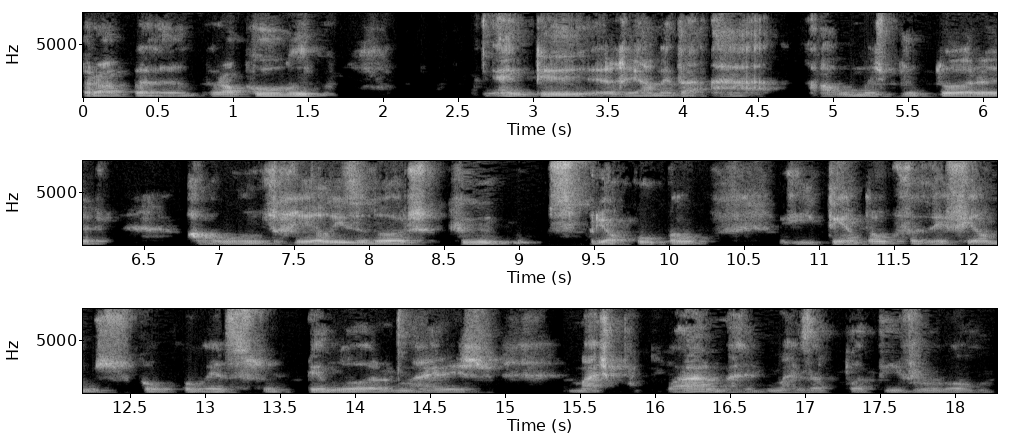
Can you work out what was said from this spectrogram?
para, o, para o público, em que realmente há algumas produtoras, alguns realizadores que se preocupam e tentam fazer filmes com, com esse pendor mais, mais popular, mais, mais apelativo ao,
